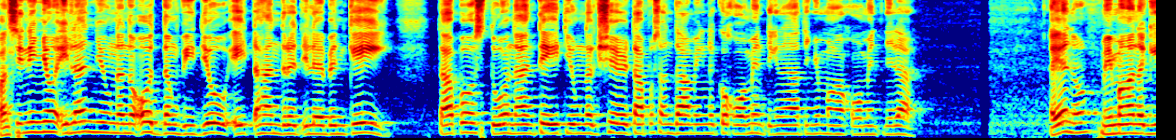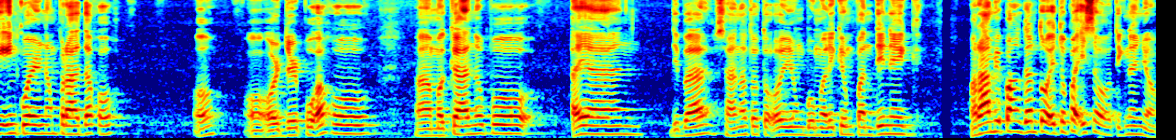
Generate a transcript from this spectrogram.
Pansinin nyo ilan yung nanood ng video, 811k. Tapos 298 yung nag-share, tapos ang daming nagko-comment. Tingnan natin yung mga comment nila. Ayan oh, may mga nag inquire ng product oh. Oh, oh order po ako. Ah, magkano po? Ayan, 'di ba? Sana totoo yung bumalik yung pandinig. Marami pang ganito. Ito pa isa oh, tignan nyo.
